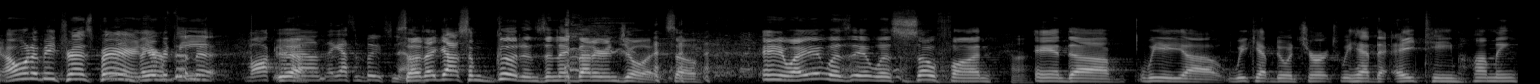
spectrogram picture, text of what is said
country, I want to be transparent. You ever done that? Walking Yeah. around. They got some boots now. So they got some good ones, and they better enjoy it. So, anyway, it was it was so fun, and uh, we, uh, we kept doing church. We had the A team humming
